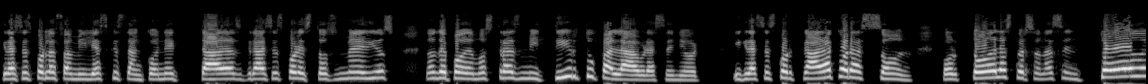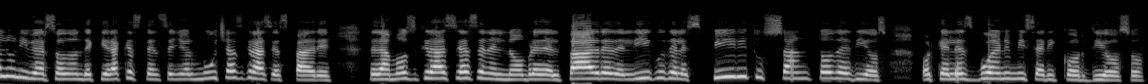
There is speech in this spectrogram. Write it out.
Gracias por las familias que están conectadas. Gracias por estos medios donde podemos transmitir tu palabra, Señor. Y gracias por cada corazón, por todas las personas en todo el universo, donde quiera que estén, Señor. Muchas gracias, Padre. Te damos gracias en el nombre del Padre, del Hijo y del Espíritu Santo de Dios, porque Él es bueno y misericordioso.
